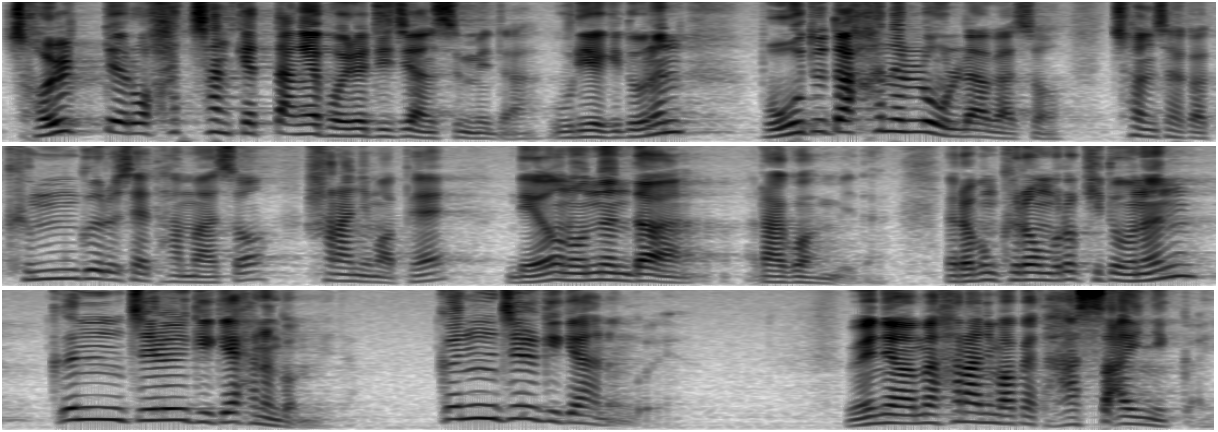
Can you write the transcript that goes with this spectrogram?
절대로 하찮게 땅에 버려지지 않습니다. 우리의 기도는 모두 다 하늘로 올라가서 천사가 금그릇에 담아서 하나님 앞에 내어놓는다라고 합니다. 여러분 그러므로 기도는 끈질기게 하는 겁니다. 끈질기게 하는 거예요. 왜냐하면 하나님 앞에 다 쌓이니까요.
